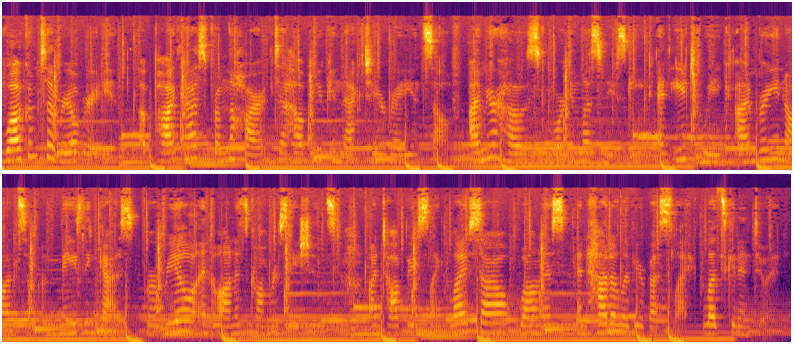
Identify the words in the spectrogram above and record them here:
Welcome to Real Radiant, a podcast from the heart to help you connect to your radiant self. I'm your host, Morgan Lesniewski, and each week I'm bringing on some amazing guests for real and honest conversations on topics like lifestyle, wellness, and how to live your best life. Let's get into it.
